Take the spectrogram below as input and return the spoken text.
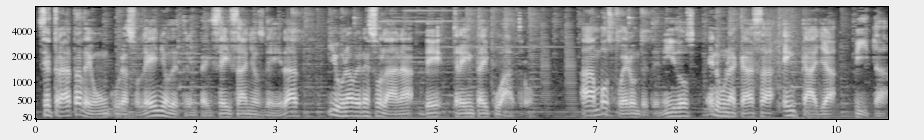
Se trata de un curazoleño de 36 años de edad y una venezolana de 34. Ambos fueron detenidos en una casa en Calla Pita.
